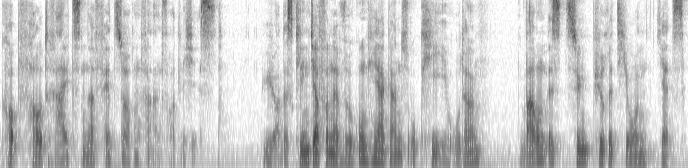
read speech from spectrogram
kopfhautreizender Fettsäuren verantwortlich ist. Ja, das klingt ja von der Wirkung her ganz okay, oder? Warum ist Zinkpyrithion jetzt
